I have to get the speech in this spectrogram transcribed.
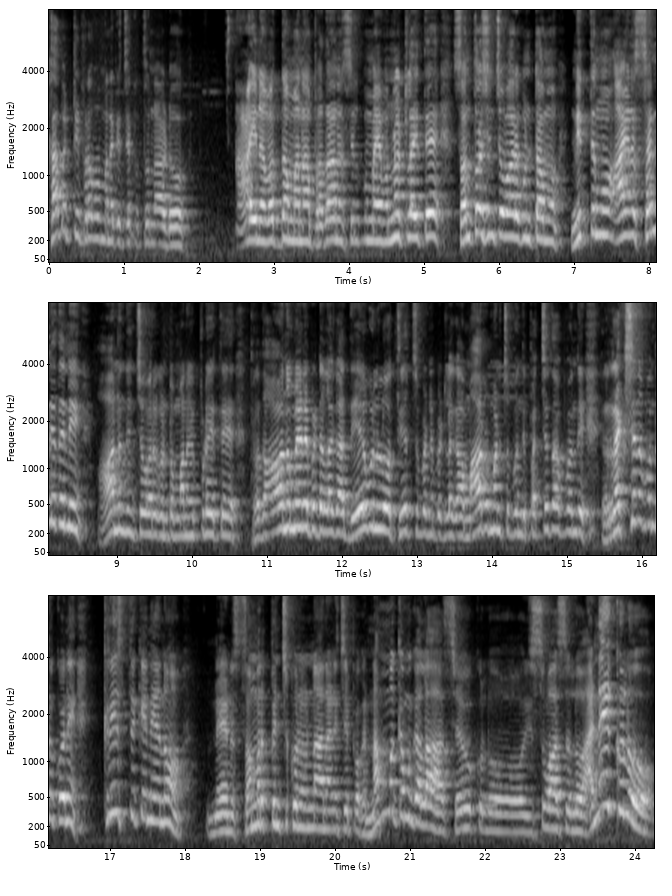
కాబట్టి ప్రభు మనకు చెబుతున్నాడు ఆయన వద్ద మన ప్రధాన శిల్పమై ఉన్నట్లయితే సంతోషించే వారికి ఉంటాము. నిత్యము ఆయన సన్నిధిని ఆనందించే వారికి ఉంటాం. మనం ఎప్పుడైతే ప్రధానమైన బిడ్డలుగా దేవుల్లో తీర్చబడిన బిడ్డలుగా మారు మనసు పొంది పశ్చాత్తాప పొంది రక్షణ పొందుకొని క్రీస్తుకి నేను నేను సమర్పించుకొని ఉన్నానని చెప్పి ఒక నమ్మకం గల సేవకులు విశ్వాసులు అనేకులు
